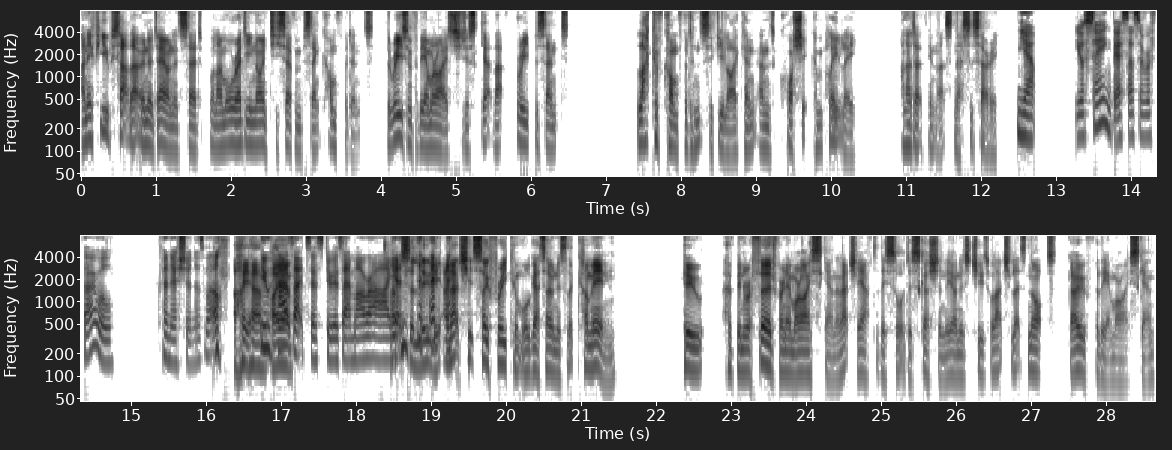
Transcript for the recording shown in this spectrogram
And if you sat that owner down and said, Well, I'm already 97% confident, the reason for the MRI is to just get that 3% lack of confidence, if you like, and, and quash it completely. And I don't think that's necessary. yeah. You're saying this as a referral clinician as well, I am. who I has am. access to his MRI. and- Absolutely. and actually, it's so frequent we'll get owners that come in who have been referred for an MRI scan. And actually, after this sort of discussion, the owners choose, well, actually, let's not go for the MRI scan.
